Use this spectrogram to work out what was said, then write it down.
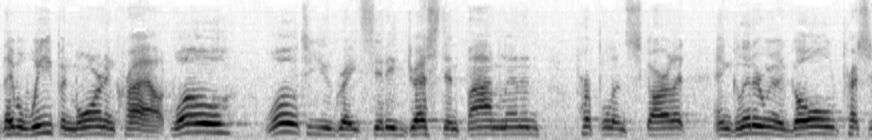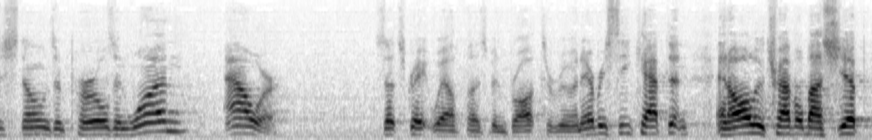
They will weep and mourn and cry out, Woe, woe to you, great city, dressed in fine linen, purple and scarlet, and glittering with gold, precious stones, and pearls. In one hour, such great wealth has been brought to ruin. Every sea captain and all who travel by ship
